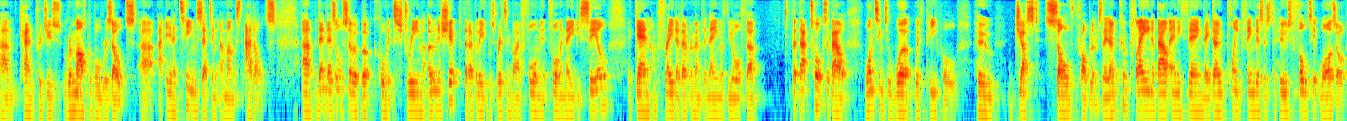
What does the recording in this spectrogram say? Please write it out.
Um, can produce remarkable results uh, in a team setting amongst adults. Um, then there's also a book called Extreme Ownership that I believe was written by a former, former Navy SEAL. Again, I'm afraid I don't remember the name of the author, but that talks about wanting to work with people who just solve problems. They don't complain about anything. They don't point fingers as to whose fault it was or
